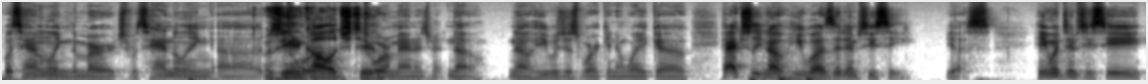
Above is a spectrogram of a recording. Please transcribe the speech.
Was handling the merch, was handling. Uh, Was he in college too? Tour management. No, no, he was just working in Waco. Actually, no, he was at MCC. Yes, he went to MCC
